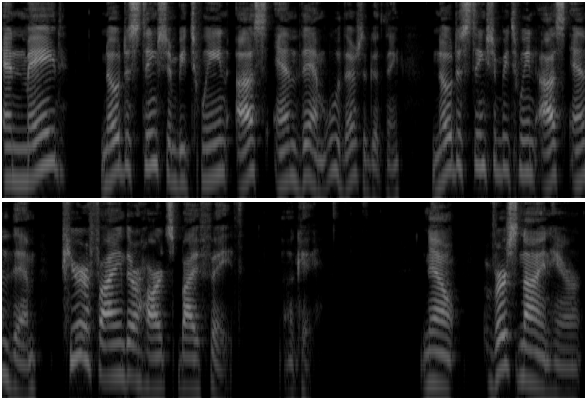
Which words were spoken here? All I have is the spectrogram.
and made no distinction between us and them. Ooh, there's a good thing. No distinction between us and them, purifying their hearts by faith. Okay. Now, verse 9 here,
